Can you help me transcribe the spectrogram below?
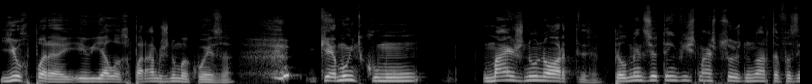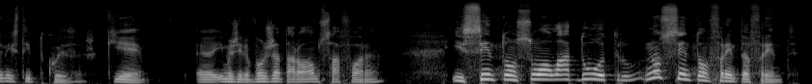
E eu reparei, eu e ela reparámos numa coisa que é muito comum mais no norte. Pelo menos eu tenho visto mais pessoas do norte a fazerem esse tipo de coisas. Que é, uh, imagina, vão jantar ou almoçar fora e sentam-se um ao lado do outro. Não se sentam frente a frente.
